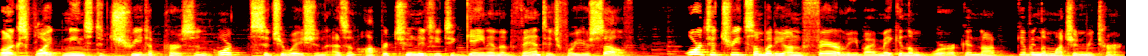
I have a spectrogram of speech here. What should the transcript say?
Well, exploit means to treat a person or situation as an opportunity to gain an advantage for yourself, or to treat somebody unfairly by making them work and not giving them much in return.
